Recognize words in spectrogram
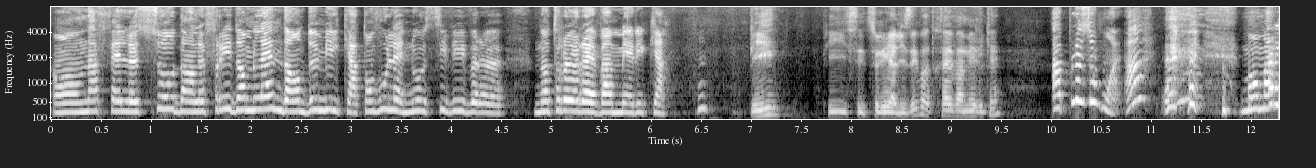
On a fait le saut dans le Freedom Land en 2004. On voulait, nous aussi, vivre euh, notre rêve américain. Puis, puis, c'est-tu réalisé votre rêve américain? Ah, plus ou moins, hein? Mon mari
